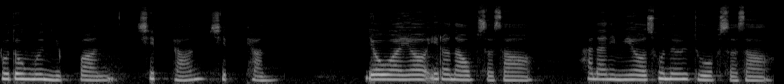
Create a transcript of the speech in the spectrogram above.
교동문 6번 10편 10편. 여호와여 일어나옵소서. 하나님이여 손을 두옵소서.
